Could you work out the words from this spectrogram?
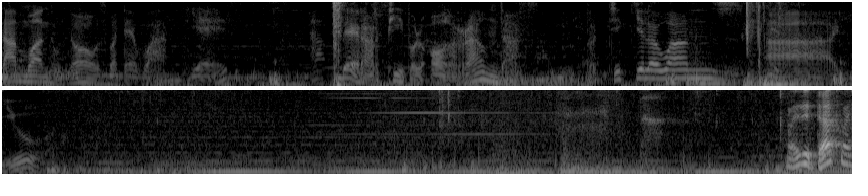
Someone who knows what they want, yes? There are people all around us. Particular ones? Ah, you. Why is it that way?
